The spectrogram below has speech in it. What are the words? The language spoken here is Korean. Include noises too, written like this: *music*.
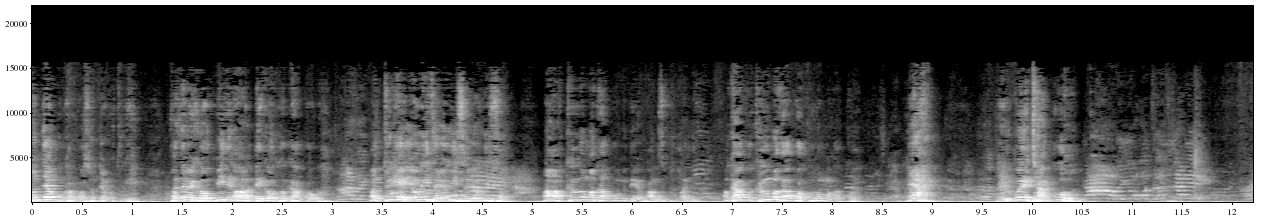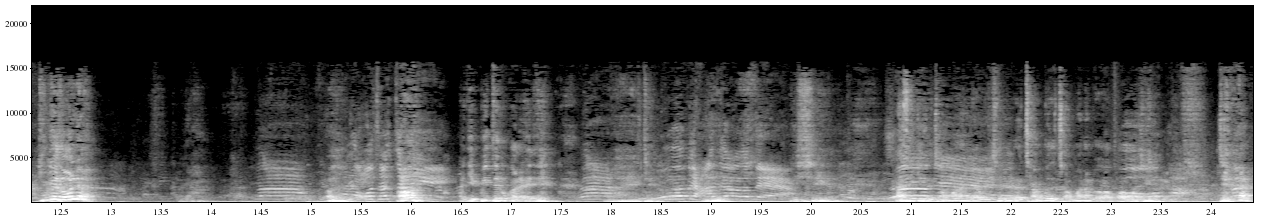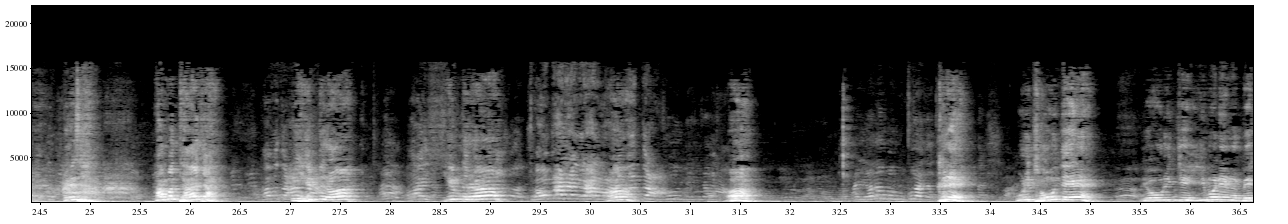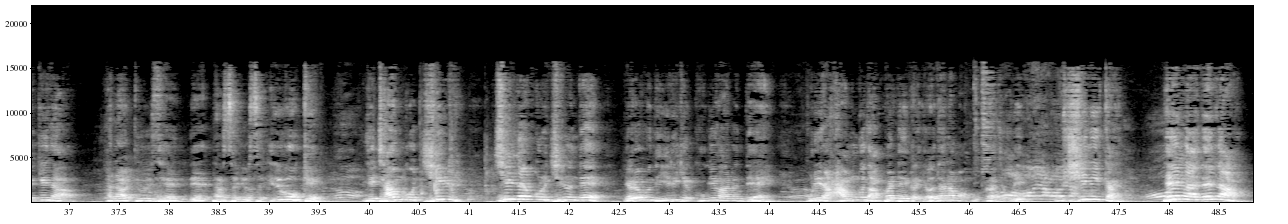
손장구 갖고 와, 손장구 두 개. 그다음에 그거 미니 어내 거 그거 갖고 와. 어두 개 여기 있어 여기 있어 여기 있어. 어 그것만 갖고 오면 돼요 광수품만이. 어 갖고 그것만 갖고 와 그것만 갖고 와. 야 이번에 장구 두개더 올려. 야. 어, 어? 아니 밑으로 깔아야 돼. 아이, 참. 이씨, 아새끼는 저만 하냐고 저래라 장구도 저만 한 거 갖고 와가지고. 자, 그래서 한 번 더 하자. 힘들어? 힘들어? 어. 그래. 우리 좋은데, 요 우리 이제 이번에는 몇 개냐? 하나, 둘, 셋, 넷, 다섯, 여섯, 일곱 개. 이제 장구 칠, 칠장구를 치는데 여러분들 이렇게 구경하는데 우리는 아무것도 안 팔테니까 여덟 하나만 못 가자. 우리 좀 쉬니까. 되나 안 되나?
